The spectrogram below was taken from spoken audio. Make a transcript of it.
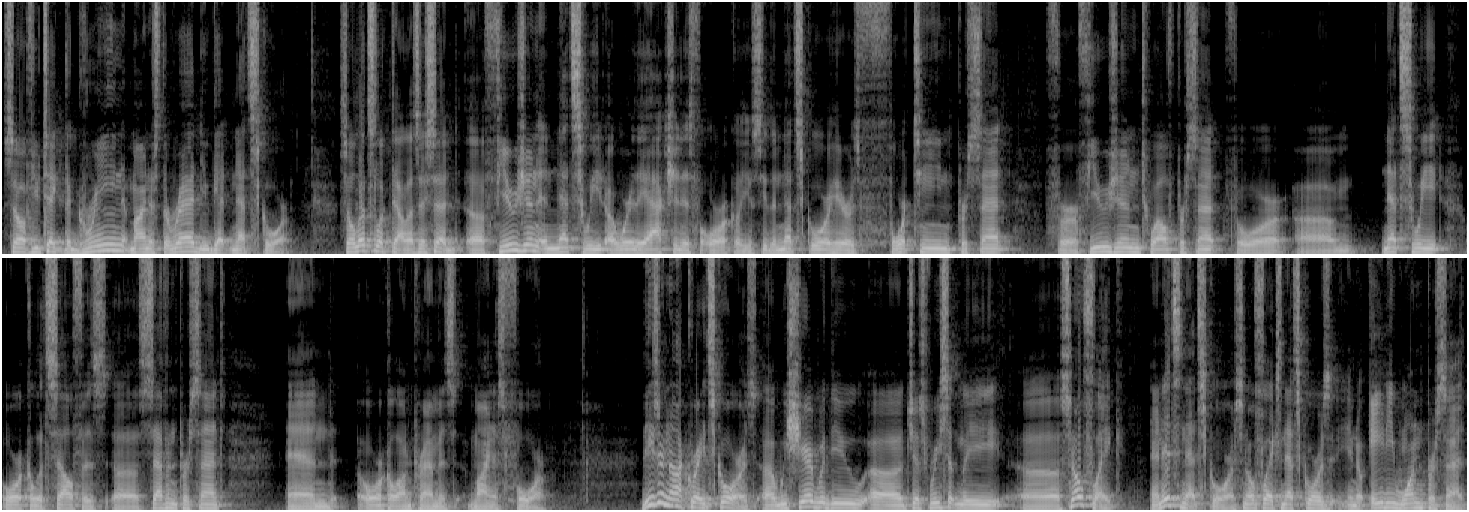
So if you take the green minus the red, you get net score. So let's look down. As I said, uh, Fusion and NetSuite are where the action is for Oracle. You see the net score here is 14% for Fusion, 12% for um, NetSuite. Oracle itself is uh, 7%, and Oracle on-prem is minus 4. These are not great scores. Uh, we shared with you uh, just recently uh, Snowflake and its net score. Snowflake's net score is you know, 81%.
